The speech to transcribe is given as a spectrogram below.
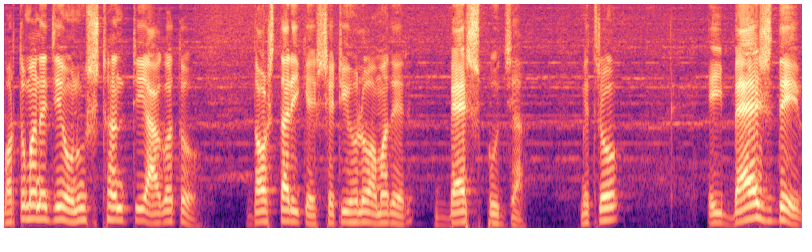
বর্তমানে যে অনুষ্ঠানটি আগত দশ তারিখে, সেটি হলো আমাদের ব্যাস পূজা। মিত্র, এই ব্যাসদেব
